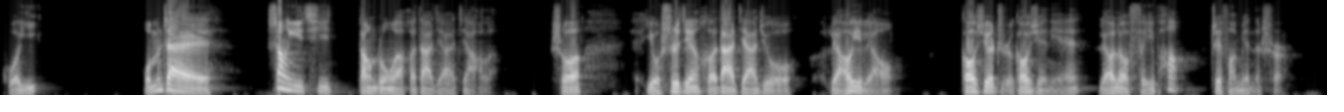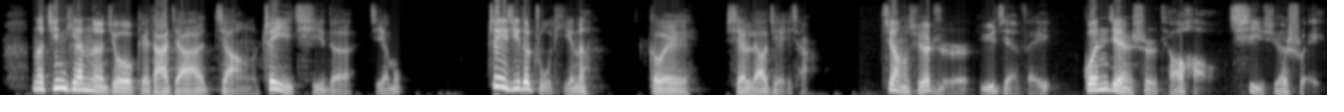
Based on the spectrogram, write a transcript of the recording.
国医》。我们在上一期当中啊，和大家讲了，说有时间和大家就聊一聊高血脂、高血粘，聊聊肥胖。这方面的事儿，那今天呢，就给大家讲这一期的节目。这一期的主题呢，各位先了解一下：降血脂与减肥，关键是调好气血水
